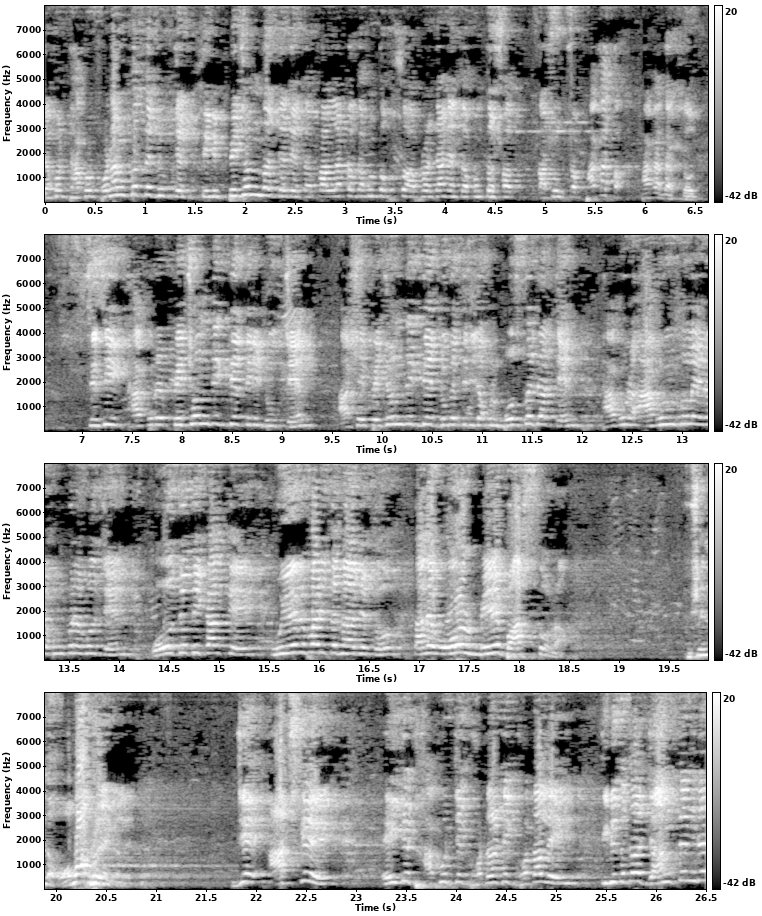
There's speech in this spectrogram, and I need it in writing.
যখন ঠাকুর প্রণাম করতে ঢুকছেন, তিনি পেছন দরজা দিয়ে পাল্লাটা তখন তো আপনারা জানেন, তখন তো সব আসুন সব ফাঁকা ফাঁকা থাকতো। সিসি ঠাকুরের পেছন দিক দিয়ে তিনি ঢুকছেন, আর সেই পেছন দিক দিয়ে ঢুকে তিনি যখন বসতে যাচ্ছেন, ঠাকুর আঙুল তুলে এরকম করে বলছেন, ও যদি কালকে উয়ের বাড়িতে না যেত, তাহলে ওর মেয়ে বাঁচতো না। সুশীলদা অবাক হয়ে গেলেন। যে আজকে এই যে ঠাকুর যে ঘটনাটি ঘটালেন, তিনি তো তারা জানতেন যে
